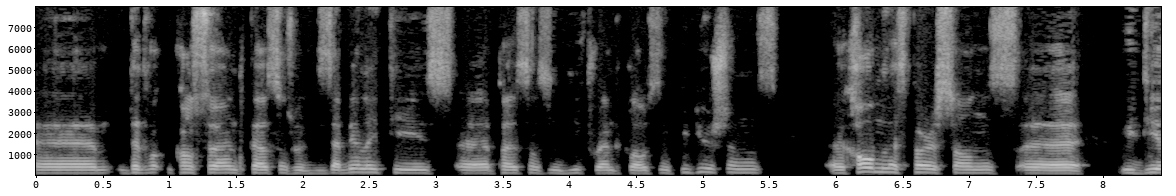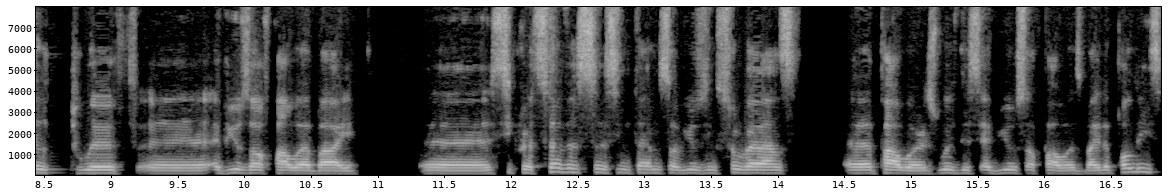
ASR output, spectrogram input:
um, that concerned persons with disabilities, uh, persons in different closed institutions, uh, homeless persons. Uh, we dealt with uh, abuse of power by uh, secret services in terms of using surveillance uh, powers with this abuse of powers by the police,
